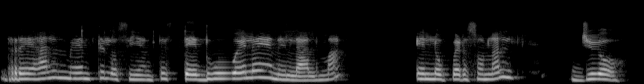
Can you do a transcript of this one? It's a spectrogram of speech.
¿Realmente lo sientes? ¿Te duele en el alma? En lo personal, yo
